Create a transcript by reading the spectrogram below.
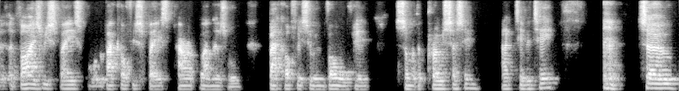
the advisory space or the back office space, paraplanners or back office who are involved in some of the processing activity. so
